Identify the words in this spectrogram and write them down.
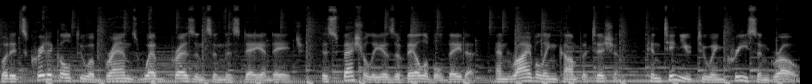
but it's critical to a brand's web presence in this day and age, especially as available data and rivaling competition continue to increase and grow.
